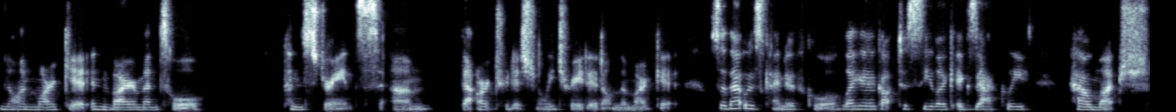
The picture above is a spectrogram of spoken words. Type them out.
non market environmental constraints um, that aren't traditionally traded on the market. So that was kind of cool. Like I got to see like exactly how much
